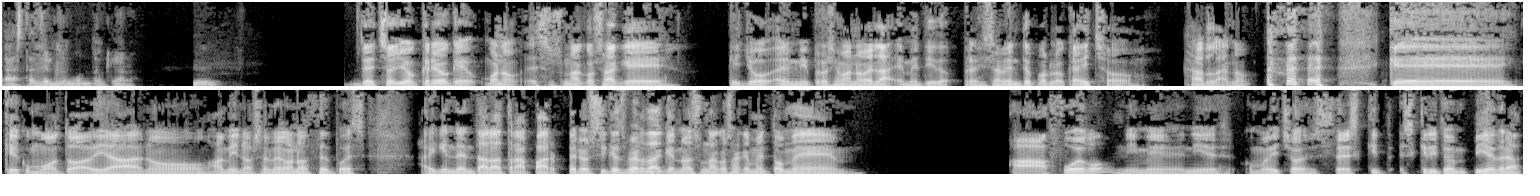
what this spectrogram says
hasta cierto punto, claro. De hecho, yo creo que, bueno, eso es una cosa que, que yo en mi próxima novela he metido precisamente por lo que ha dicho Carla, ¿no? que, que como todavía no, a mí no se me conoce, pues hay que intentar atrapar. Pero sí que es verdad que no es una cosa que me tome a fuego, ni, me, ni como he dicho, esté escrito en piedra.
